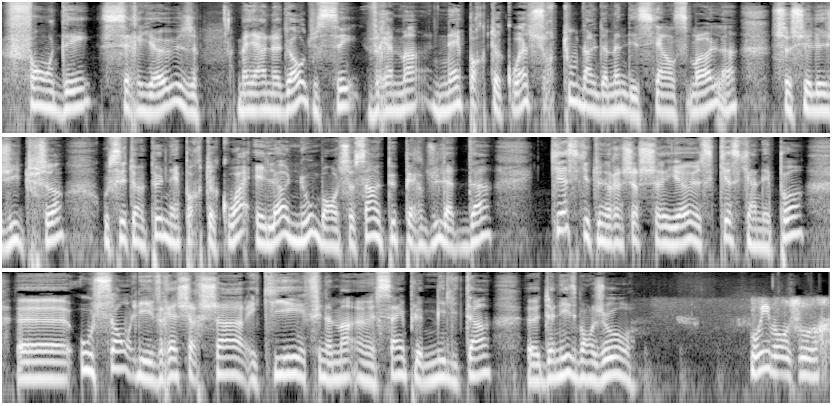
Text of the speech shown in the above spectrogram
fondées, sérieuses, mais il y en a d'autres où c'est vraiment n'importe quoi, surtout dans le domaine des sciences molles, hein, sociologie, tout ça, où c'est un peu n'importe quoi. Et là, nous, bon, on se sent un peu perdu là-dedans qu'est-ce qui est une recherche sérieuse, qu'est-ce qui en est pas, euh, où sont les vrais chercheurs et qui est finalement un simple militant? Euh, Denise, bonjour. Oui, bonjour.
